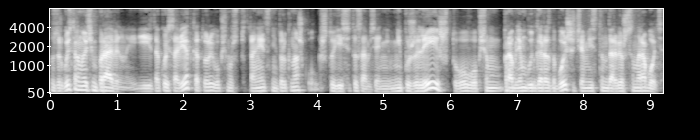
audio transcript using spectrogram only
но, с другой стороны, очень правильный. И такой совет, который, в общем, распространяется не только на школу. Что если ты сам себя не, не пожалеешь, то, в общем, проблем будет гораздо больше, чем если ты надорвешься на работе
